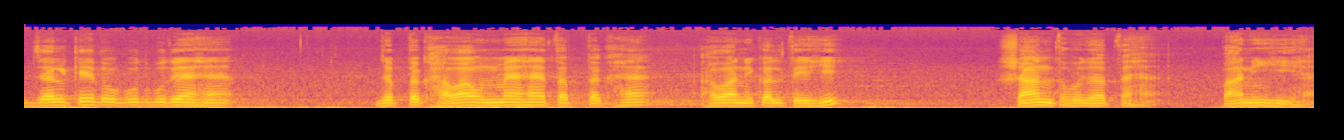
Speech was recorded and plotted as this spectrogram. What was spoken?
जल के दो बुदबुदे हैं। जब तक हवा उनमें है, तब तक है। हवा निकलते ही शांत हो जाते हैं, पानी ही है।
